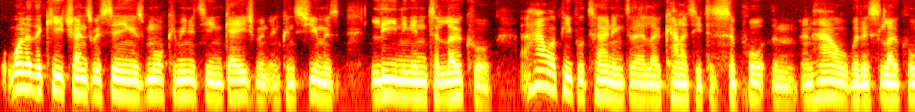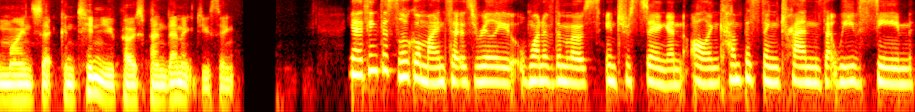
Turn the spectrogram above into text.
One of the key trends we're seeing is more community engagement and consumers leaning into local. How are people turning to their locality to support them? And how will this local mindset continue post pandemic, do you think? Yeah, I think this local mindset is really one of the most interesting and all encompassing trends that we've seen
